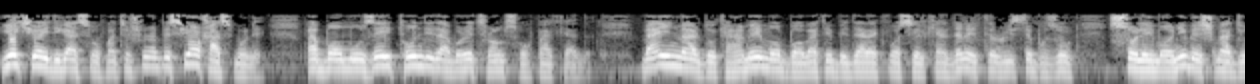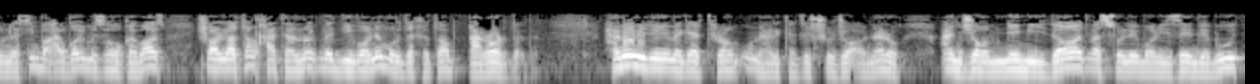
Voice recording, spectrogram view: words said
یک جای دیگه از صحبتشون بسیار خصمانه و با موضع تندی درباره ترامپ صحبت کردن. و این مردو که همه ما بابت به درک واصل کردن تروریست بزرگ سلیمانی بهش مدیون هستیم با القای مثل حقباز شالاتان خطرناک و دیوانه مورد خطاب قرار دادن. همه می‌دونیم اگر ترامپ اون حرکت شجاعانه رو انجام نمی‌داد و سلیمانی زنده بود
